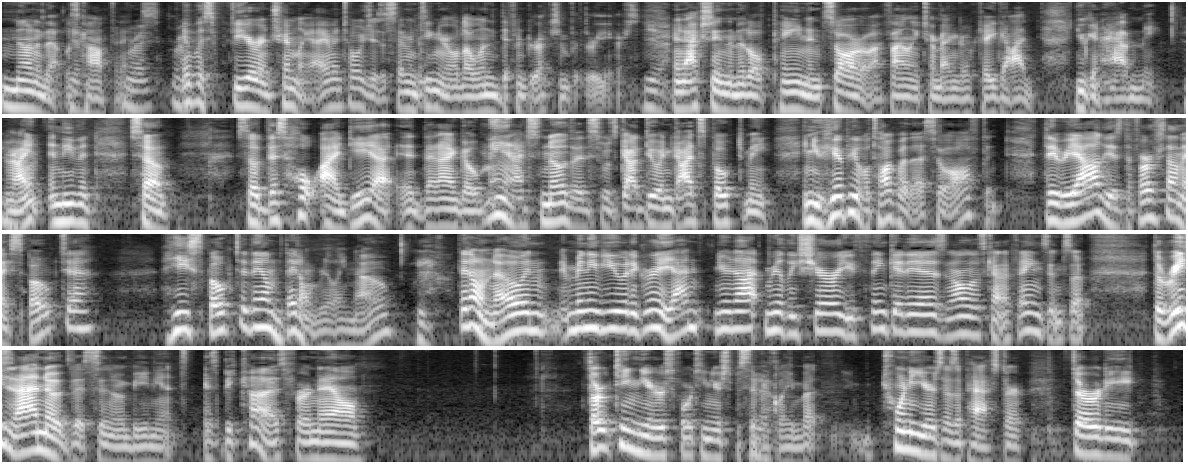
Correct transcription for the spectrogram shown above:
none of that was confidence. right, right. It was fear and trembling. I haven't told you, as a 17 year old, I went a different direction for three years. Yeah. And actually, in the middle of pain and sorrow, I finally turned back and go, okay, God, you can have me. Right? And even so, so this whole idea eh, that I go, man, I just know that this was God doing. God spoke to me, and you hear people talk about that so often. The reality is, the first time they spoke to, He spoke to them. They don't really know. They don't know, and many of you would agree. I, you're not really sure. You think it is, and all those kind of things. And so, the reason I know this in obedience is because for now, 13 years, 14 years specifically, but 20 years as a pastor,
